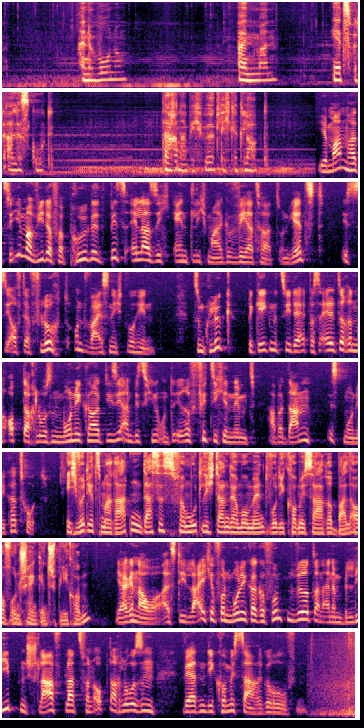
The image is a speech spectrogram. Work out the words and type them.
eine Wohnung, einen Mann. Jetzt wird alles gut. Daran habe ich wirklich geglaubt. Ihr Mann hat sie immer wieder verprügelt, bis Ella sich endlich mal gewehrt hat. Und jetzt ist sie auf der Flucht und weiß nicht wohin. Zum Glück begegnet sie der etwas älteren, obdachlosen Monika, die sie ein bisschen unter ihre Fittiche nimmt. Aber dann ist Monika tot. Ich würde jetzt mal raten, das ist vermutlich dann der Moment, wo die Kommissare Ballauf und Schenk ins Spiel kommen. Ja, genau. Als die Leiche von Monika gefunden wird an einem beliebten Schlafplatz von Obdachlosen, werden die Kommissare gerufen.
